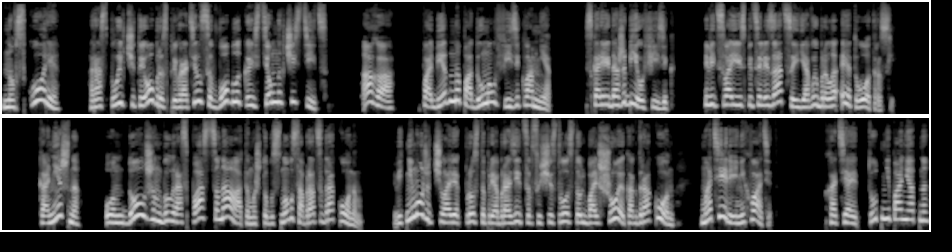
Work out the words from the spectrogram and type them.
Но вскоре расплывчатый образ превратился в облако из темных частиц. Ага, победно подумал физик во мне. Скорее даже биофизик. Ведь своей специализацией я выбрала эту отрасль. Конечно, он должен был распасться на атомы, чтобы снова собраться драконом. Ведь не может человек просто преобразиться в существо столь большое, как дракон — Материи не хватит. Хотя и тут непонятно.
